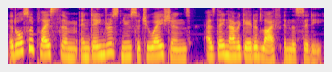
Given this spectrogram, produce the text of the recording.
it also placed them in dangerous new situations as they navigated life in the city.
